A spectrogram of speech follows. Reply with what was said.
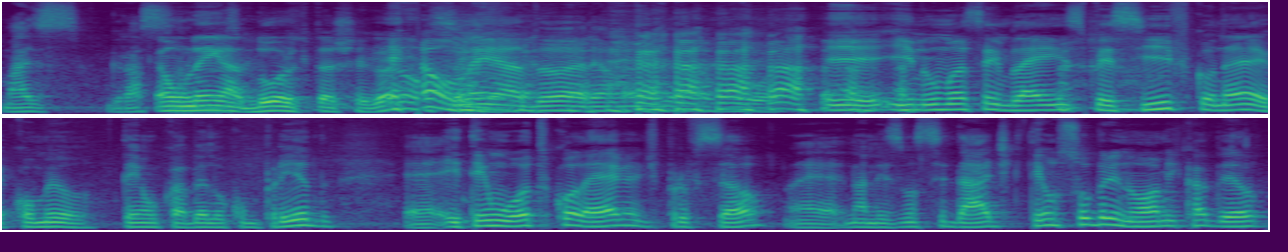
Mas, graças É um lenhador que está chegando? É um lenhador, é um lenhador. e, e numa assembleia em específico, né? Como eu tenho o cabelo comprido, é, e tem um outro colega de profissão é, na mesma cidade que tem um sobrenome cabelo.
